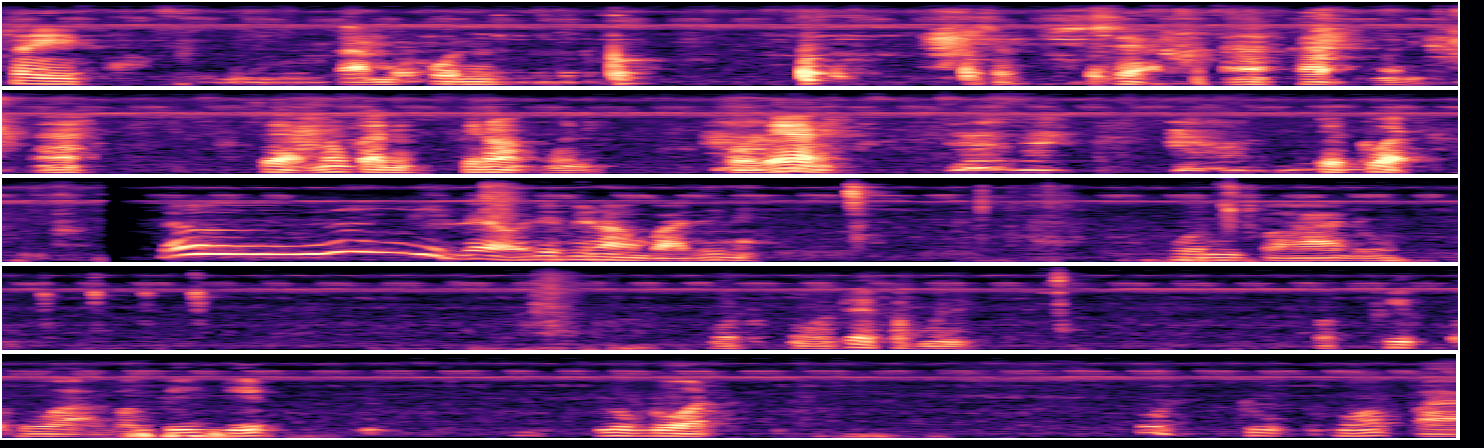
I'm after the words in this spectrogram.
ใส่ตำคนแซ่บๆอะครับมันอะแซ่บน้องกันพี่น้องมื้อนี้โตแรง จดตรวจเอ้ยแล้วที่พี่น้องบาดที่นี่คนปลาดุกหมดหัวได้ครับมันบักพริกขัวบักพริกดิบ ลูกโดดดูหัวปลา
